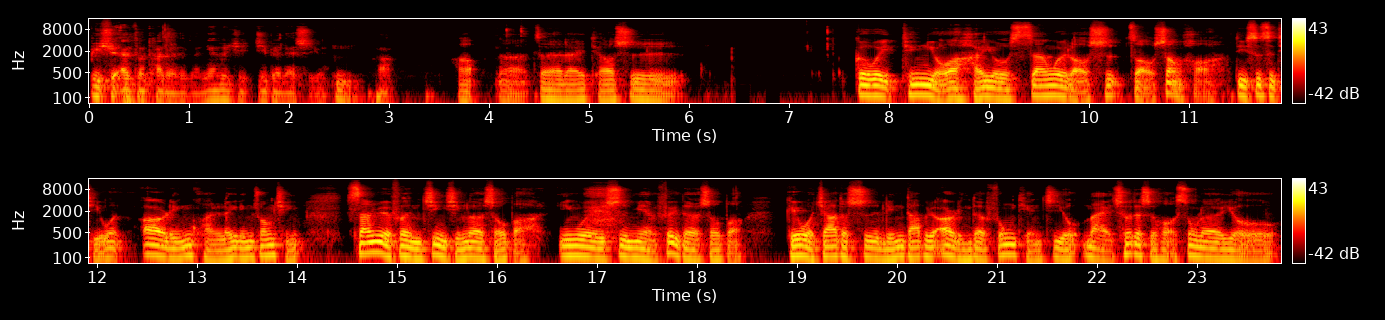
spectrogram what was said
必须按照它的这个年度级级别来使用。嗯，啊，好，那再来一条是各位听友啊，还有三位老师，早上好。第四次提问：二零款雷凌双擎，三月份进行了首保，因为是免费的首保，给我加的是零 W 二零的丰田机油。买车的时候送了有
